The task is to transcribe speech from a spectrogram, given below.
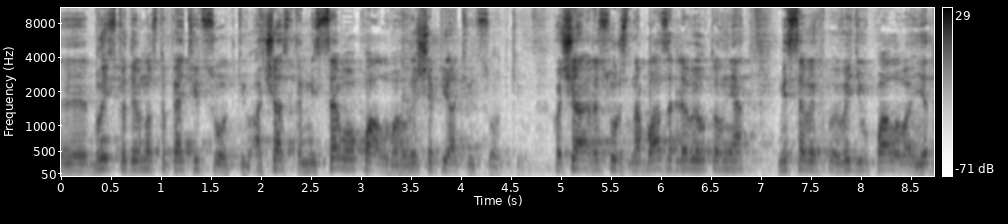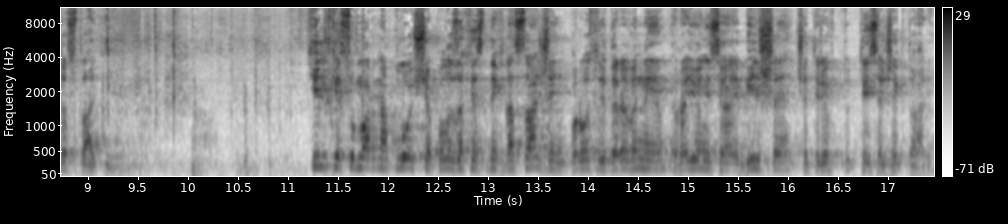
е, близько 95%, а частка місцевого палива лише 5%. Хоча ресурсна база для виготовлення місцевих видів палива є достатньою. Тільки сумарна площа полезахисних насаджень порослі деревини в районі сягає більше 4 тисяч гектарів.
